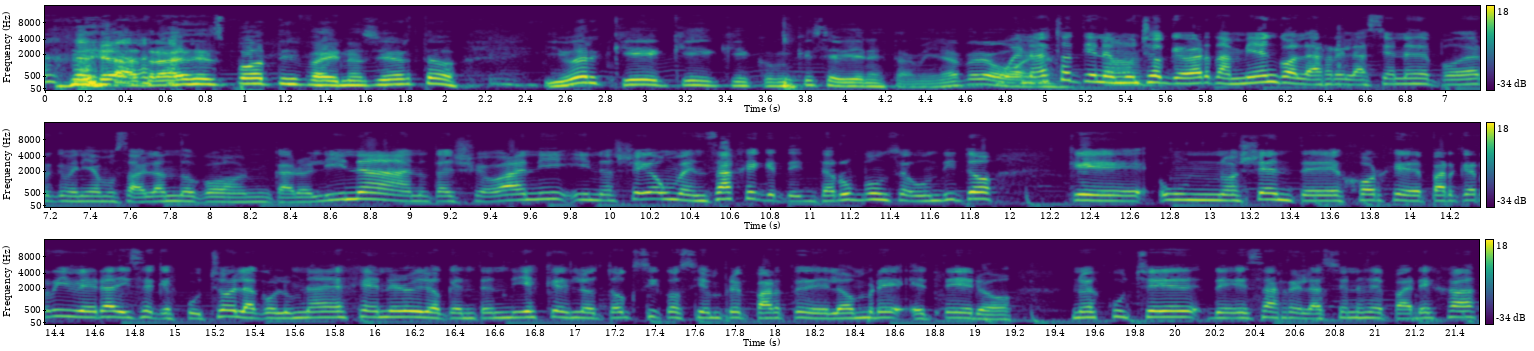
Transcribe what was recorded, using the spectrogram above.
a través de Spotify, ¿no es cierto? y ver qué, qué, qué, con qué se viene esta mina. Pero bueno, bueno esto tiene ah. mucho que ver también con las relaciones de poder que veníamos hablando con Carolina, Nota Giovanni, y nos llega un mensaje que te interrumpe un segundito, que un oyente, Jorge de Parque Rivera, dice que escuchó la columna de género y lo que entendí es que es lo tóxico siempre parte del hombre hetero. No escuché de esas relaciones de pareja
